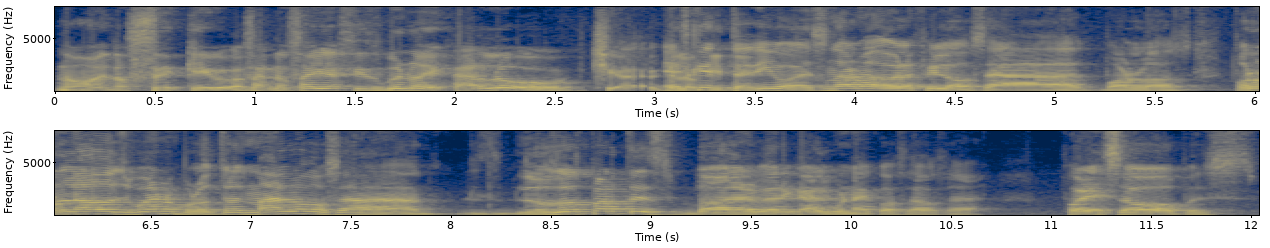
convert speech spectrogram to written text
No, no sé qué. O sea, no sabía si es bueno dejarlo o. chi- Es lo que quiten. te digo, es un arma de doble filo, o sea, por los por un lado es bueno, por otro es malo, o sea, los dos partes va a valer verga alguna cosa, o sea, por eso pues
